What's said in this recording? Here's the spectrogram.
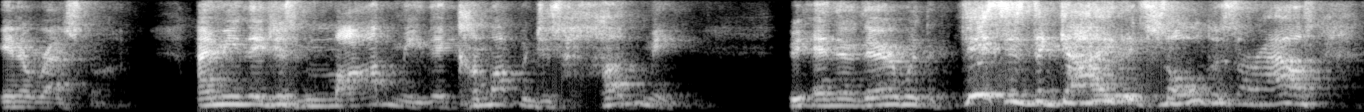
in a restaurant. I mean they just mob me. They come up and just hug me and they're there with this is the guy that sold us our house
